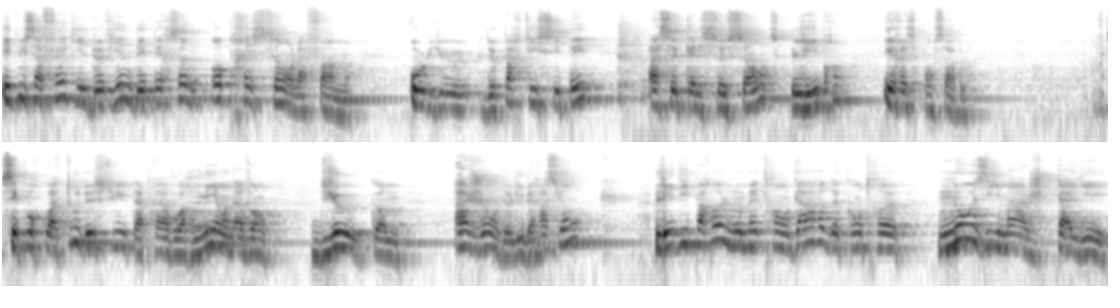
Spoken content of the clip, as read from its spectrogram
Et puis ça fait qu'ils deviennent des personnes oppressant la femme, au lieu de participer à ce qu'elle se sente libre et responsable. C'est pourquoi tout de suite, après avoir mis en avant Dieu comme agent de libération, les dix paroles nous mettent en garde contre nos images taillées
